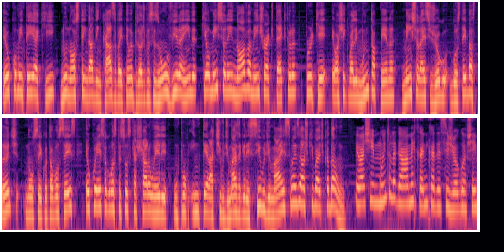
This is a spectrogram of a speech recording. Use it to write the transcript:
eu comentei aqui no nosso Tem Dado em Casa, vai ter um episódio que vocês vão ouvir ainda, que eu mencionei novamente o Architecture porque eu achei que vale muito a pena mencionar esse jogo. Gostei bastante, não sei quanto a vocês. Eu conheço algumas pessoas que acharam ele um pouco interativo demais, agressivo demais, mas eu acho que vai de cada um. Eu achei muito legal a mecânica desse jogo, achei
